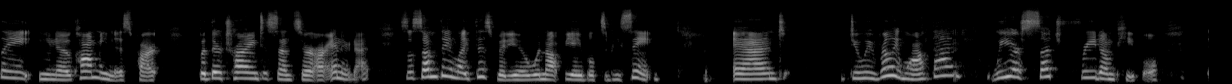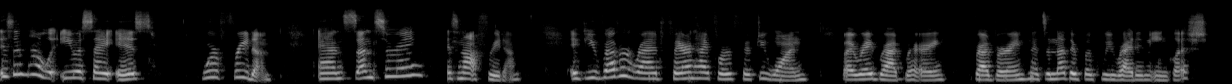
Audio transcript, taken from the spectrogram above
the, you know, communist part, but they're trying to censor our internet. So something like this video would not be able to be seen. And do we really want that? We are such freedom people. Isn't that what USA is? we're freedom, and censoring is not freedom. If you've ever read Fahrenheit 451 by Ray Bradbury, Bradbury, that's another book we read in English,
